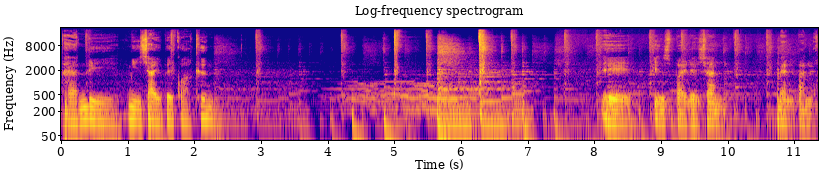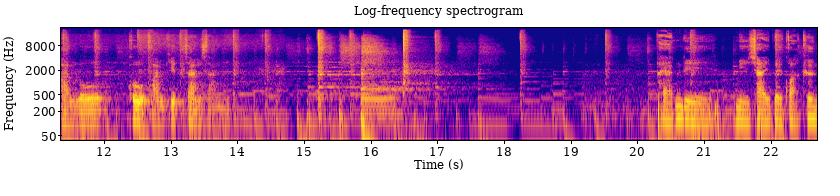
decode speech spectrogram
แผนดีมีชัยไปกว่าครึ่ง A Inspiration แบ่งปันความรู้คู่ความคิดสร้างสรรค์ แผนดีมีชัยไปกว่าครึ่ง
